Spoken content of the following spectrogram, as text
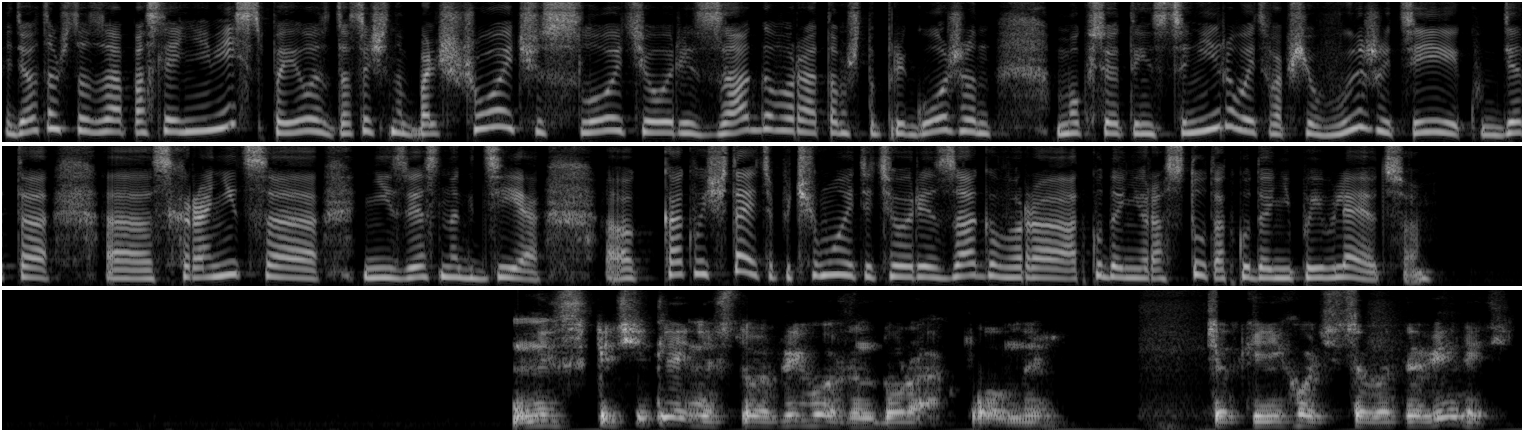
Дело в том, что за последний месяц появилось достаточно большое число теорий заговора о том, что Пригожин мог все это инсценировать, вообще выжить и где-то э, сохраниться неизвестно где. Э, как вы считаете, почему эти теории заговора, откуда они растут, откуда они появляются? Впечатление, что Пригожин дурак полный. Все-таки не хочется в это верить,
